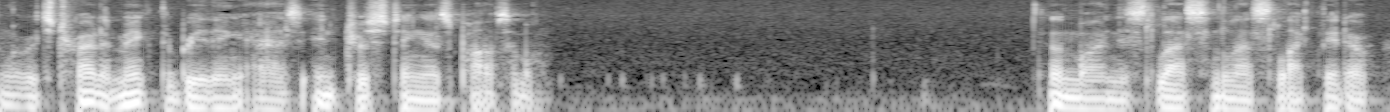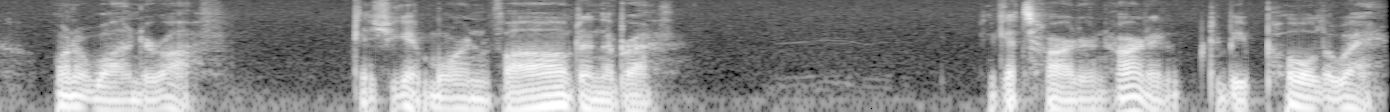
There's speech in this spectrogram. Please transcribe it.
In other words, try to make the breathing as interesting as possible. So The mind is less and less likely to want to wander off as you get more involved in the breath. It gets harder and harder to be pulled away.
